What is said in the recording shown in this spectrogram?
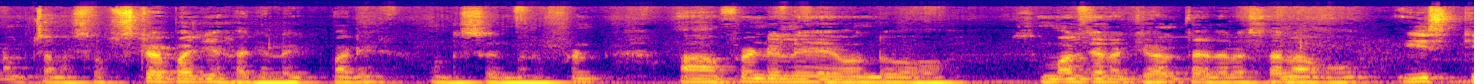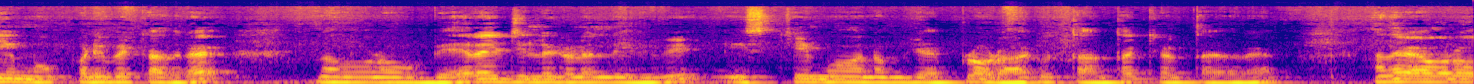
ನಮ್ಮ ಚಾನಲ್ ಸಬ್ಸ್ಕ್ರೈಬ್ ಆಗಿ ಹಾಗೆ ಲೈಕ್ ಮಾಡಿ, ಒಂದು ಸರ್ ಮಾಡಿ ಫ್ರೆಂಡ್ ಫ್ರೆಂಡ್ ಇಲ್ಲಿ ಒಂದು ಸುಮಾರು ಜನ ಕೇಳ್ತಾ ಇದ್ದಾರೆ, ಸರ್, ನಾವು ಈ ಸ್ಕೀಮು ಪಡಿಬೇಕಾದ್ರೆ ನಾವು ನಾವು ಬೇರೆ ಜಿಲ್ಲೆಗಳಲ್ಲಿ ಇದ್ದೀವಿ, ಈ ಸ್ಕೀಮು ನಮಗೆ ಅಪ್ಲೋಡ್ ಆಗುತ್ತಾ ಅಂತ ಕೇಳ್ತಾ ಇದ್ದಾರೆ. ಅಂದರೆ ಅವರು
